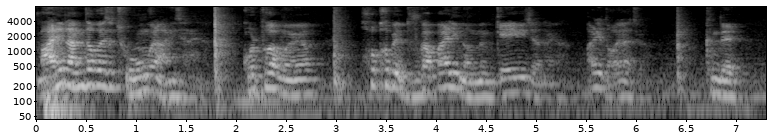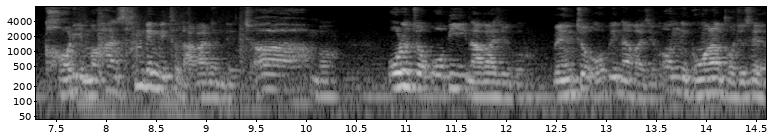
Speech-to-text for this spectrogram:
많이 난다고 해서 좋은 건 아니잖아요. 골프가 뭐예요? 홀컵에 누가 빨리 넣는 게임이잖아요. 빨리 넣어야죠. 근데 거리 뭐 한 300m 나가는데 저뭐 오른쪽 오비 나가지고 왼쪽 오비 나가지고 언니 공 하나 더 주세요.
